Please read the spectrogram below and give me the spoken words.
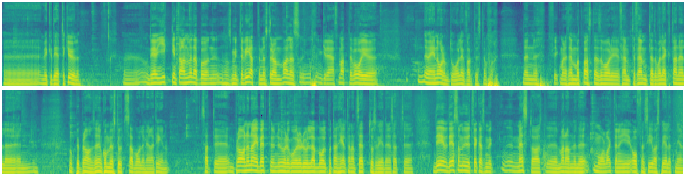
Eh, vilket är jättekul. Eh, och det gick inte att använda på, någon som inte vet det, men Strömvallens gräsmatta var ju den var enormt dålig faktiskt. Den fick man ett hemåtpass där så var det 50-50 att det var läktaren eller en uppe i plan. Så den kommer att studsa bollen hela tiden. Så att eh, planerna är bättre nu och det går att rulla boll på ett helt annat sätt och så vidare. Så att, eh, det är det som utvecklas mest då, att eh, man använder målvakten i offensiva spelet mer.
